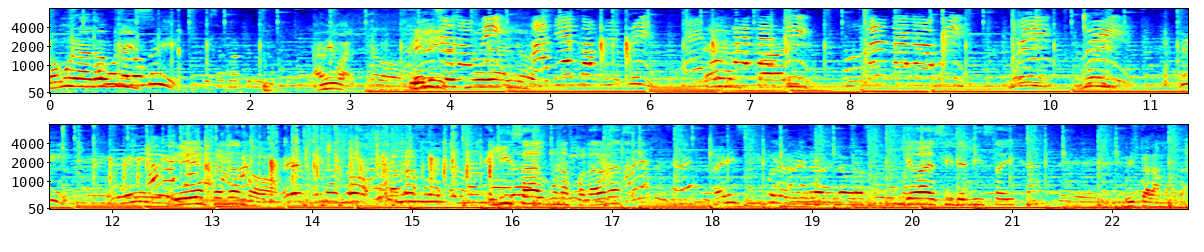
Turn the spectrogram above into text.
Como una lombriz. Esa parte me gusta. A mí igual. Feliz. Felices nueve años. Haciendo pipí en París. Bien, Fernando. ¡Eh, Fernando! ¡El abrazo de Fernando! Elisa, ¿algunas palabras? Ahí sí, por el, el, el abrazo de ¿Qué va a decir Elisa, hija? Invita a la moda.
